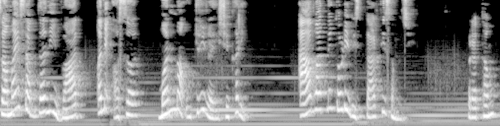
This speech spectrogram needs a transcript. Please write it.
સમય શબ્દની વાત અને અસર મનમાં ઉતરી રહી છે ખરી. આ વાતને થોડી વિસ્તારથી સમજી પ્રથમ,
